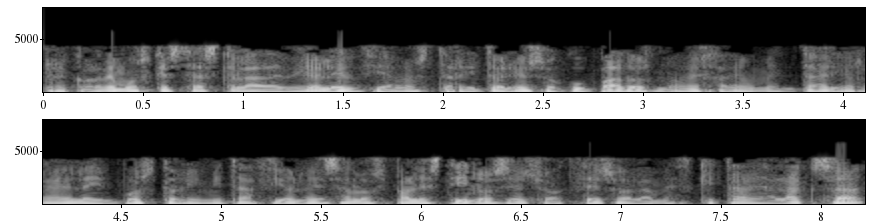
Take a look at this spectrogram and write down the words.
Recordemos que esta escalada de violencia en los territorios ocupados no deja de aumentar. Israel ha impuesto limitaciones a los palestinos en su acceso a la mezquita de Al-Aqsa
